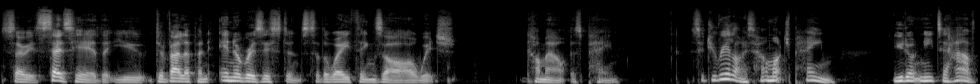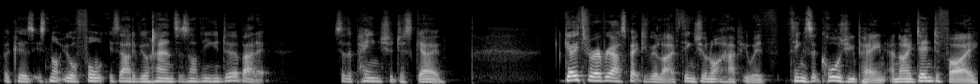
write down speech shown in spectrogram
So it says here that you develop an inner resistance to the way things are, which come out as pain. So do you realize how much pain you don't need to have because it's not your fault, it's out of your hands, there's nothing you can do about it. So the pain should just go. Go through every aspect of your life, things you're not happy with, things that cause you pain, and identify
